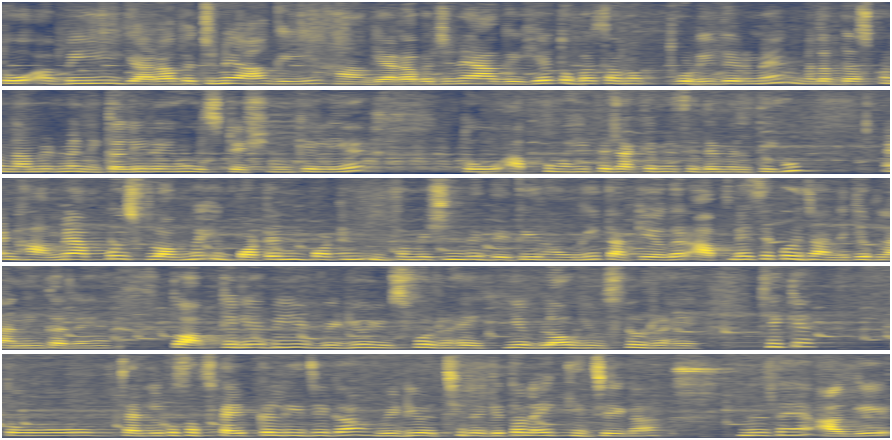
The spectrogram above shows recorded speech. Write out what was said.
तो अभी ग्यारह बजने आ गई हाँ। ग्यारह बजने आ गई है। तो बस हम थोड़ी देर में मतलब दस पंद्रह मिनट में निकल ही रही हूँ स्टेशन के लिए। तो आपको वहीं पे जाके मैं सीधे मिलती हूँ। एंड हाँ मैं आपको इस व्लॉग में इंपॉर्टेंट इंपॉर्टेंट इन्फॉर्मेशन भी देती रहूँगी, ताकि अगर आप में से कोई जाने की प्लानिंग कर रहे हैं तो आपके लिए भी ये वीडियो यूज़फुल रहे, ये व्लॉग यूज़फुल रहे, ठीक है? तो चैनल को सब्सक्राइब कर लीजिएगा वीडियो अच्छी लगे तो लाइक कीजिएगा। मिलते हैं आगे,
